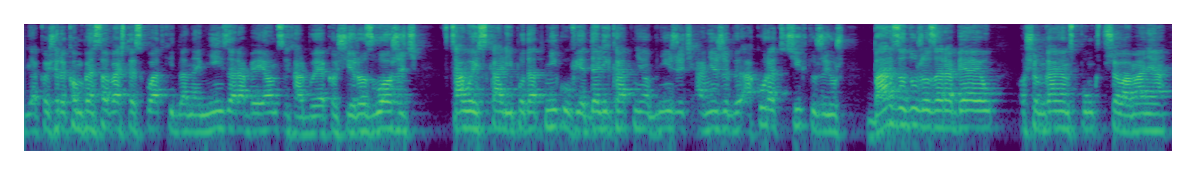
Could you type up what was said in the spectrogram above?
jakoś rekompensować te składki dla najmniej zarabiających albo jakoś je rozłożyć w całej skali podatników, je delikatnie obniżyć, a nie żeby akurat ci, którzy już bardzo dużo zarabiają, osiągając punkt przełamania,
